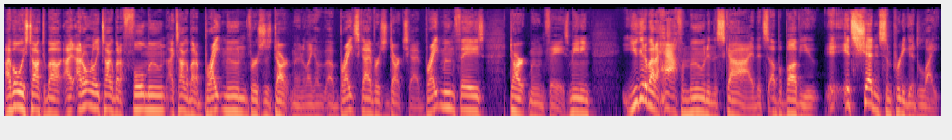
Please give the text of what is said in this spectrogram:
I've always talked about. I, I, don't really talk about a full moon. I talk about a bright moon versus dark moon, like a, a bright sky versus dark sky. Bright moon phase, dark moon phase, meaning you get about a half a moon in the sky that's up above you. It's shedding some pretty good light.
